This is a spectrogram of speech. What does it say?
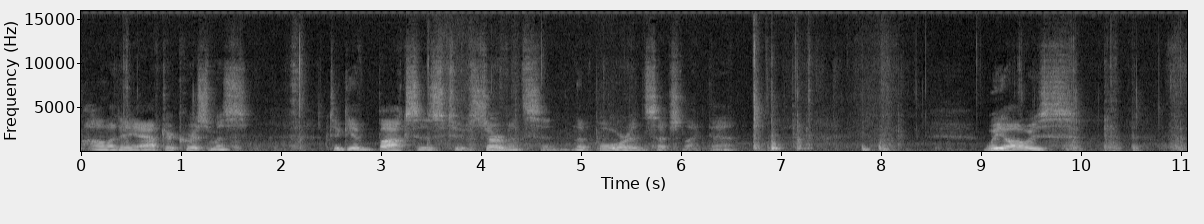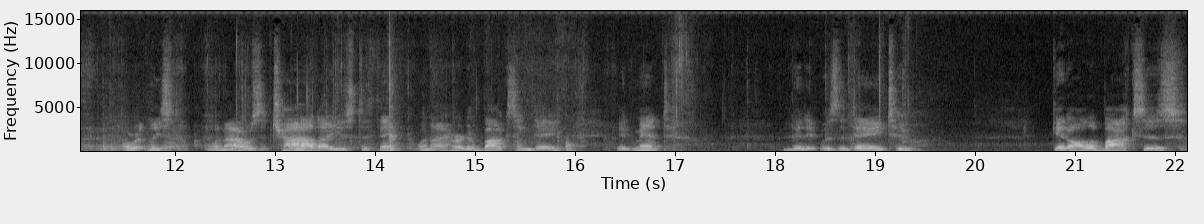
holiday after Christmas to give boxes to servants and the poor and such like that. We always, or at least when I was a child, I used to think when I heard of Boxing Day, it meant that it was the day to get all the boxes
